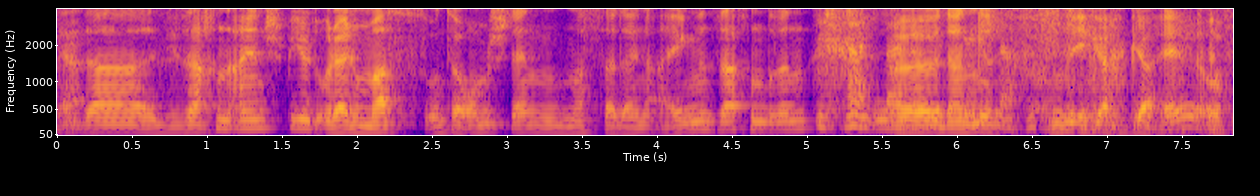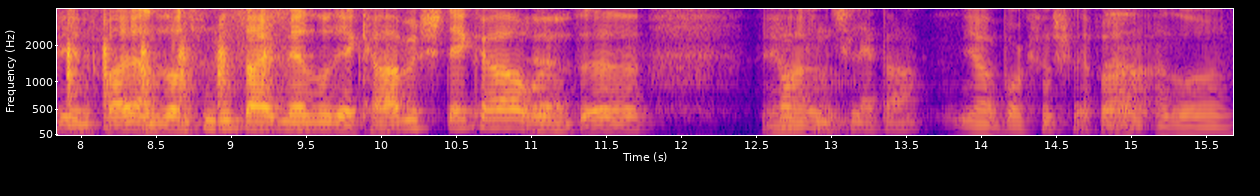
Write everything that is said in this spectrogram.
äh, Ja. da die Sachen einspielt, oder du machst unter Umständen, machst da deine eigenen Sachen drin, äh, dann ist es mega geil, auf jeden Fall. Ansonsten bist du halt mehr so der Kabelstecker und äh, ja, Boxenschlepper. ja, Boxenschlepper. Ja. Also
